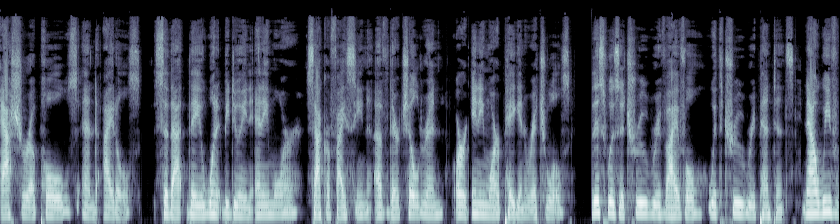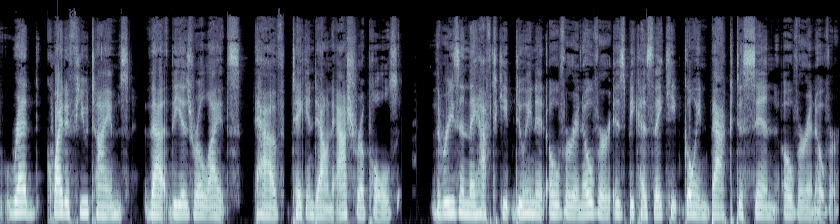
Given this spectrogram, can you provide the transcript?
Asherah poles and idols so that they wouldn't be doing any more sacrificing of their children or any more pagan rituals. This was a true revival with true repentance. Now we've read quite a few times that the Israelites have taken down Asherah poles the reason they have to keep doing it over and over is because they keep going back to sin over and over.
